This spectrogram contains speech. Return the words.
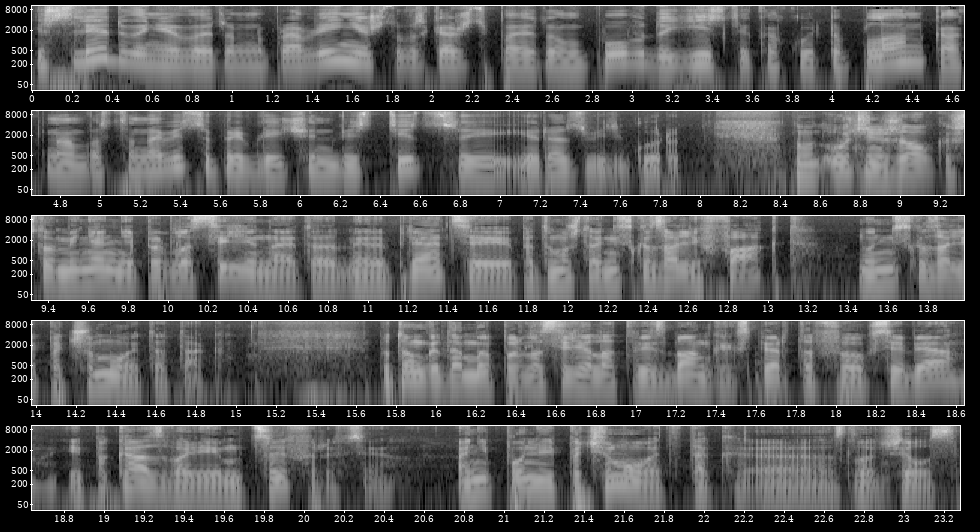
исследования в этом направлении. Что вы скажете по этому поводу? Есть ли какой-то план, как нам восстановиться, привлечь инвестиции и развить город? Ну, очень жалко, что меня не пригласили на это мероприятие, потому что они сказали факт, но не сказали, почему это так. Потом, когда мы пригласили Латвии из банка экспертов к себе и показывали им цифры все, они поняли, почему это так э, случилось.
